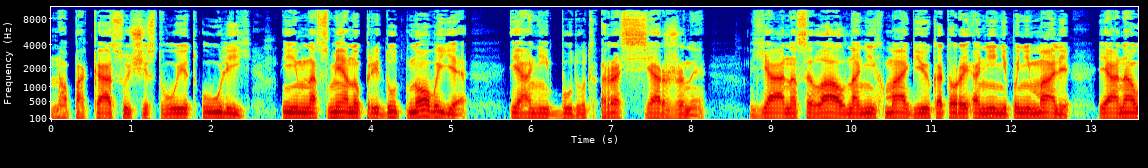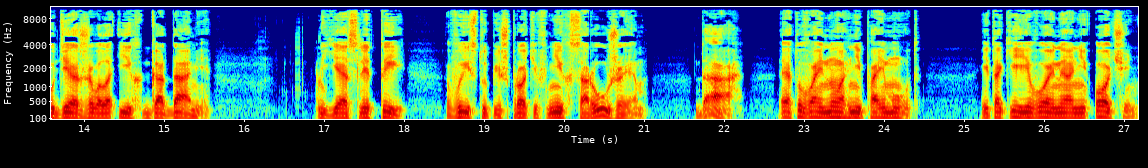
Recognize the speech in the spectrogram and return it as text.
но пока существует улей, им на смену придут новые, и они будут рассержены. Я насылал на них магию, которой они не понимали, и она удерживала их годами. Если ты выступишь против них с оружием, да, эту войну они поймут. И такие войны они очень,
